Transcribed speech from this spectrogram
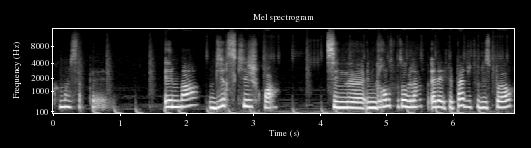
comment elle s'appelle? Emma Birsky, je crois. C'est une, une grande photographe. Elle, elle fait pas du tout du sport.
